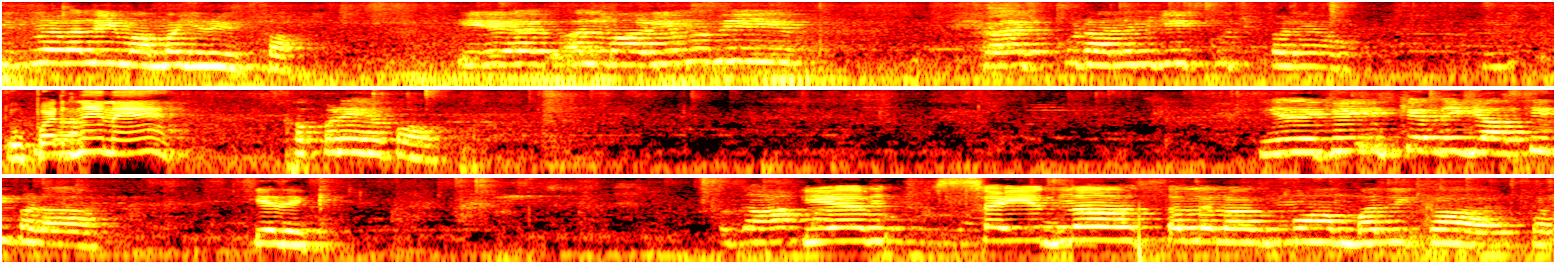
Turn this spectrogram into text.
इसमें पहले मामा शरीफ था। ये अलमारियों में भी शायद पुराने में कुछ पड़े हो। तो पढ़ने ने? कपड़े हैं पाओ। ये देखिए इसके अंदर यासीन पड़ा। ये देखिए ये सैदना मोहम्मद लिखा है ऊपर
